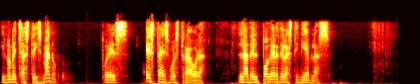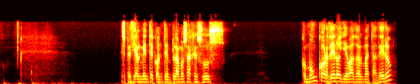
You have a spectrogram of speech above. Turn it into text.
y no me echasteis mano. Pues esta es vuestra hora, la del poder de las tinieblas. Especialmente contemplamos a Jesús como un cordero llevado al matadero,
